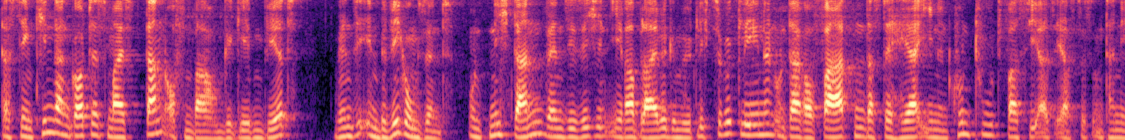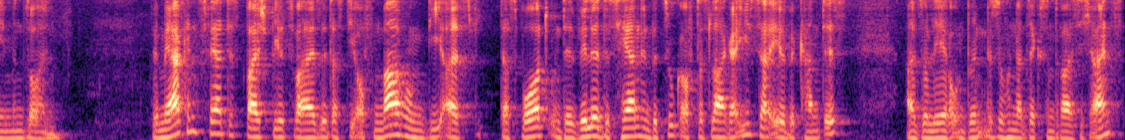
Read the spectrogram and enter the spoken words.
dass den Kindern Gottes meist dann Offenbarung gegeben wird, wenn sie in Bewegung sind und nicht dann, wenn sie sich in ihrer Bleibe gemütlich zurücklehnen und darauf warten, dass der Herr ihnen kundtut, was sie als erstes unternehmen sollen. Bemerkenswert ist beispielsweise, dass die Offenbarung, die als das Wort und der Wille des Herrn in Bezug auf das Lager Israel bekannt ist, also Lehre und Bündnisse 136.1,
